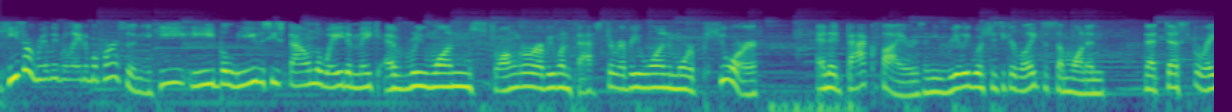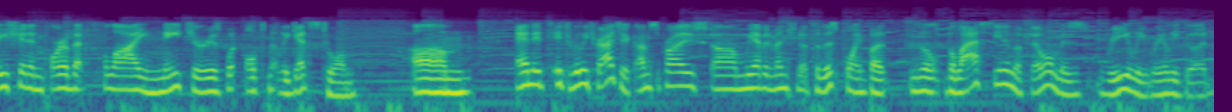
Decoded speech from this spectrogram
he's a really relatable person. He he believes he's found the way to make everyone stronger, everyone faster, everyone more pure, and it backfires. And he really wishes he could relate to someone. And that desperation and part of that fly nature is what ultimately gets to him. Um, and it's it's really tragic. I'm surprised um, we haven't mentioned it to this point, but the the last scene in the film is really really good,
